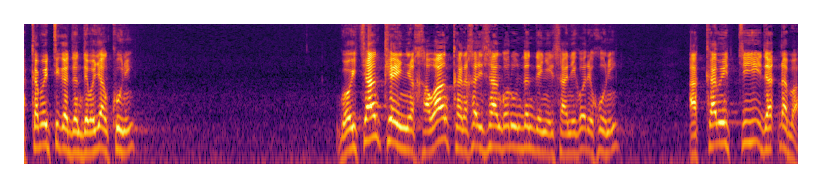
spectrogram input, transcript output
أكمل تجد عند بجان كوني. قويتان كين خوان كان خلي سان قرون دن دني إنساني قري خوني. أكمل تي دت نبا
